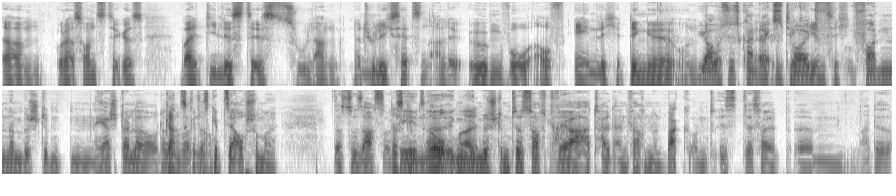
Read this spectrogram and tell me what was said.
ähm, oder sonstiges, weil die Liste ist zu lang. Natürlich mhm. setzen alle irgendwo auf ähnliche Dinge und ja, aber es ist kein äh, Exploit von einem bestimmten Hersteller oder Ganz sowas. Genau. Das gibt es ja auch schon mal dass du sagst, okay, ne, irgendwie mal. eine bestimmte Software ja. hat halt einfach einen Bug und ist deshalb, ähm, hat der,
